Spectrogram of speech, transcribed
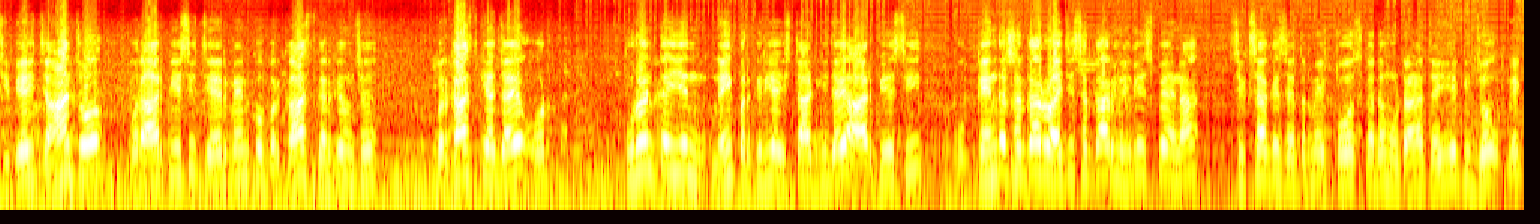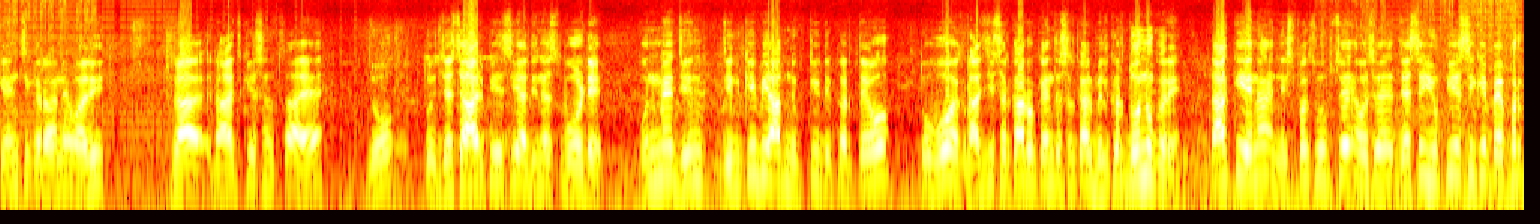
सीबीआई जाँच हो और आरपीएससी चेयरमैन को बर्खास्त करके उनसे बर्खास्त किया जाए और तुरंत ये नई प्रक्रिया स्टार्ट की जाए। आरपीएससी केंद्र सरकार और राज्य सरकार मिलकर इस पर है ना शिक्षा के क्षेत्र में एक ठोस कदम उठाना चाहिए कि जो वैकेंसी कराने वाली रा, राजकीय संस्था है जो तो जैसे आर आरपीएससी अधीनस्थ बोर्ड है उनमें जिन जिनकी भी आप नियुक्ति करते हो तो वो राज्य सरकार और केंद्र सरकार मिलकर दोनों करें ताकि है ना निष्पक्ष रूप से वैसे जैसे यूपीएससी के पेपर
